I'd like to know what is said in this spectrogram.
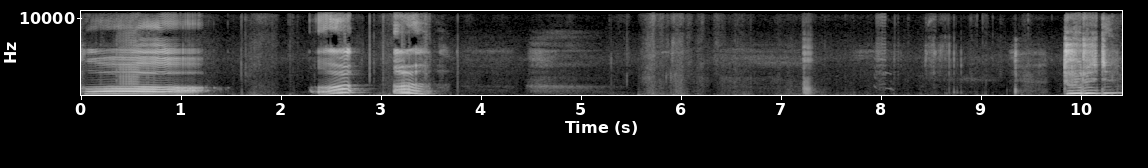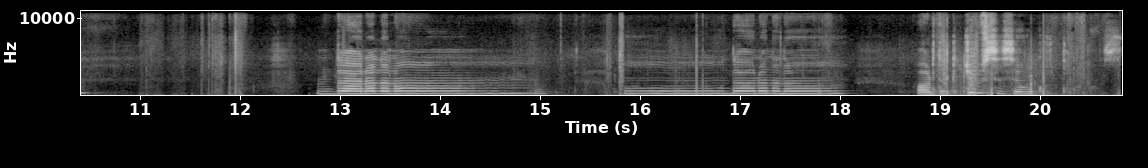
Ho. Oh. Oh. Durudum. Artık kimse seni kurtaramaz.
